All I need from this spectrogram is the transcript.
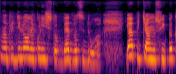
на определенне количество буде 22. Я підтягну свій ПК,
